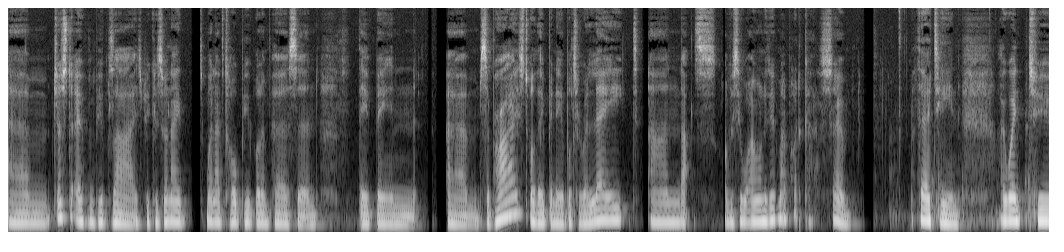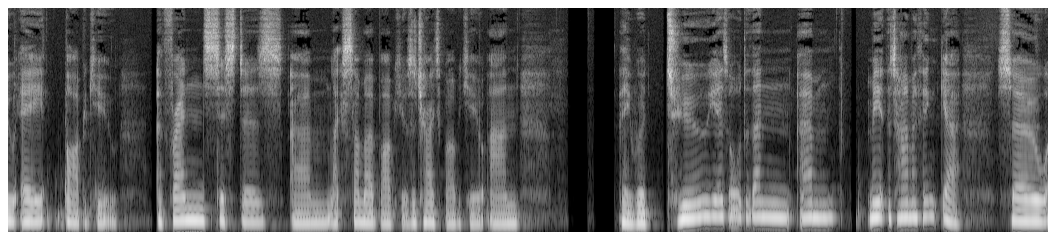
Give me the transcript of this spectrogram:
Um, just to open people's eyes because when I when I've told people in person, they've been um, surprised or they've been able to relate, and that's obviously what I want to do with my podcast. So, 13, I went to a barbecue, a friend's sister's um, like summer barbecue. It was a charity barbecue, and they were two years older than um, me at the time, I think. Yeah. So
